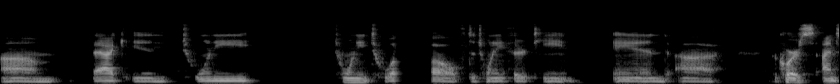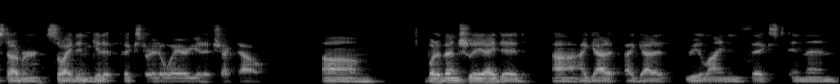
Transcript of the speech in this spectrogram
um, back in 20, 2012 to 2013. And uh, of course, I'm stubborn, so I didn't get it fixed right away or get it checked out. Um, but eventually, I did. Uh, I got it. I got it realigned and fixed, and then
